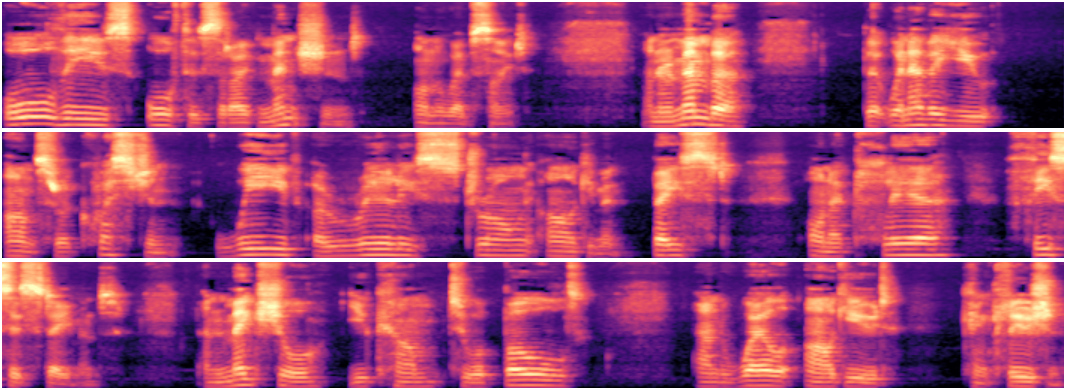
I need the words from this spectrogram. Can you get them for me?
all these authors that I've mentioned on the website. And remember that whenever you answer a question, weave a really strong argument based on a clear thesis statement and make sure you come to a bold and well argued conclusion.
